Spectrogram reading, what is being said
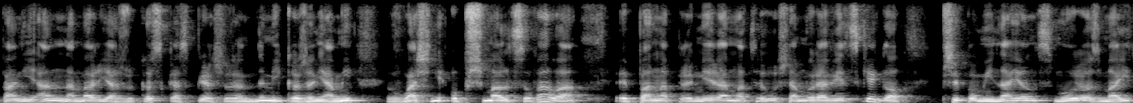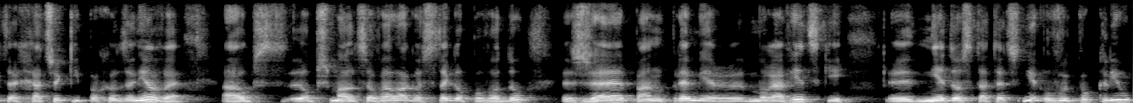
pani Anna Maria Żukowska z pierwszorzędnymi korzeniami właśnie obszmalcowała e, pana premiera Mateusza Morawieckiego, przypominając mu rozmaite haczyki pochodzeniowe a obszmalcowała go z tego powodu, że pan premier Morawiecki y, niedostatecznie uwypuklił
